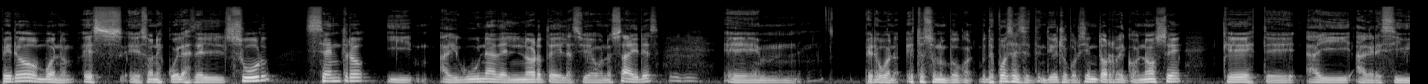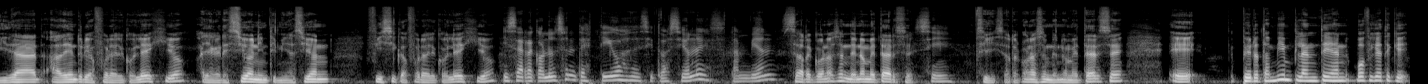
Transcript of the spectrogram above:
pero bueno, es, eh, son escuelas del sur, centro y alguna del norte de la ciudad de Buenos Aires. Eh, pero bueno, estos son un poco... Después el 78% reconoce que este, hay agresividad adentro y afuera del colegio, hay agresión, intimidación física fuera del colegio. ¿Y se reconocen testigos de situaciones también? Se reconocen de no meterse. Sí. Sí, se reconocen de no meterse. Eh, pero también plantean, vos fíjate que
